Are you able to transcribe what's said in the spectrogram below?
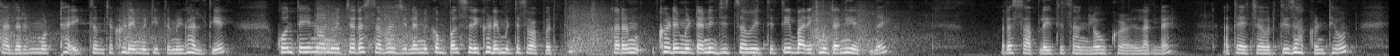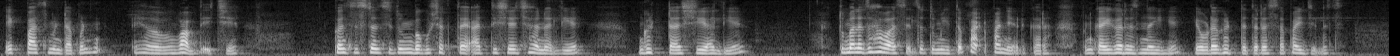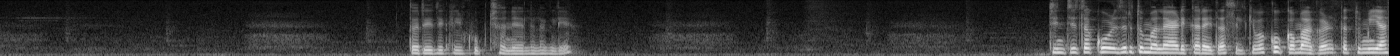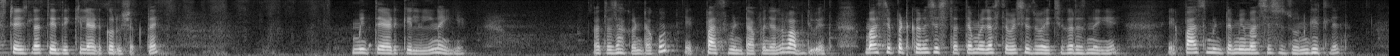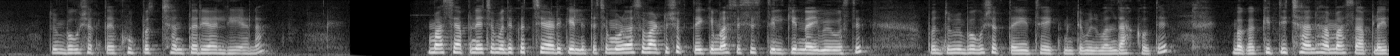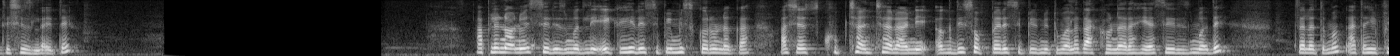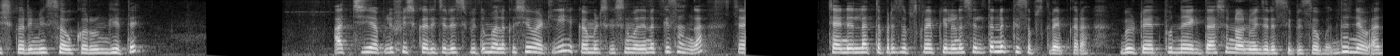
साधारण मोठा एक चमचा खडे मीठ इथं मी घालते आहे कोणत्याही नॉनव्हेजच्या रस्सा भाजीला मी कंपल्सरी खडे मीठच वापरते. कारण खडे मिठाने जी चव येते ती बारीक मिठाने येत नाही. रस्सा आपला इथे चांगला उकळायला लागला आहे आता याच्यावरती झाकण ठेवून एक पाच मिनटं आपण वाफ द्यायची आहे. कन्सिस्टन्सी तुम्ही बघू शकताय अतिशय छान आली आहे. घट्ट अशी आली आहे. तुम्हाला जर हवं असेल तर तुम्ही इथं पा पाणी ॲड करा. पण काही गरज नाही आहे एवढं घट्ट तर रस्सा पाहिजेलच. तरी देखील खूप छान यायला लागली आहे. चिंचेचा कोळ जर तुम्हाला ॲड करायचा असेल किंवा कोकम आगळ तर तुम्ही या स्टेजला ते देखील ॲड करू शकताय. मी ते ॲड केलेलं नाही आहे आता झाकण टाकून एक पाच मिनटं आपण याला वाफ देऊयात. मासे पटकन शिजतात त्यामुळे जास्त वेळ शिजवायची गरज नाही आहे एक पाच मिनटं मी मासे शिजवून घेतलेत. तुम्ही बघू शकताय खूपच छान तरी आली आहे याला. मासे आपण याच्यामध्ये कच्चे ॲड केले त्याच्यामुळे असं वाटू शकते की मासे शिजतील की नाही व्यवस्थित. पण तुम्ही बघू शकता इथे एक मिनटं मी तुम्हाला दाखवते. बघा किती छान हा मासा आपला इथे शिजला इथे आपल्या नॉनव्हेज सिरीजमधली एकही रेसिपी मिस करू नका. अशाच खूप छान छान आणि अगदी सोप्या रेसिपी मी तुम्हाला दाखवणार आहे या सिरीजमध्ये चला तर मग आता ही फिश करी मी सर्व करून घेते. आजची ही आपली फिश करीची रेसिपी तुम्हाला कशी वाटली हे कमेंट सेक्शनमध्ये नक्की सांगा. चॅ चॅनलला आत्तापर्यंत सबस्क्राईब केलं नसेल तर नक्की सबस्क्राईब करा. भेटूयात पुन्हा एकदा अशा नॉनव्हेज रेसिपीसोबत धन्यवाद.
